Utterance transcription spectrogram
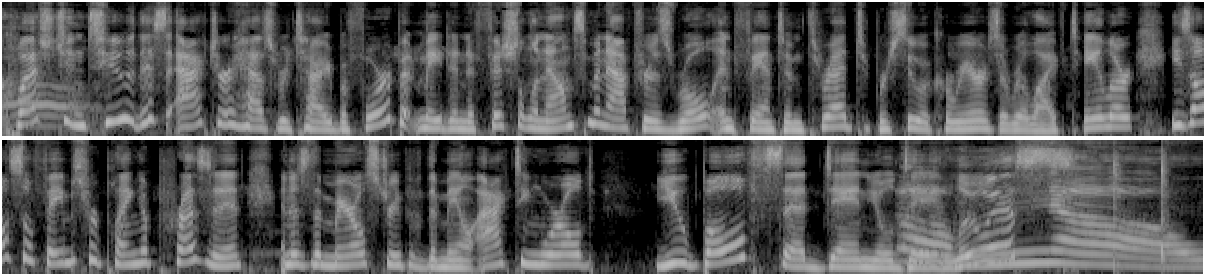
Question two This actor has retired before, but made an official announcement after his role in Phantom Thread to pursue a career as a real life tailor. He's also famous for playing a president and is the Meryl Streep of the male acting world. You both said Daniel oh, Day Lewis. No.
